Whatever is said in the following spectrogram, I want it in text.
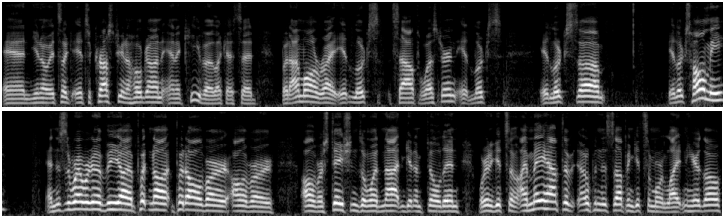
And, you know, it's like, it's a cross between a Hogan and a Kiva, like I said. But I'm all right. It looks Southwestern. It looks, it looks, um, it looks homey, and this is where we're going to be uh, putting all put all of our all of our all of our stations and whatnot and get them filled in. We're going to get some. I may have to open this up and get some more light in here though.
